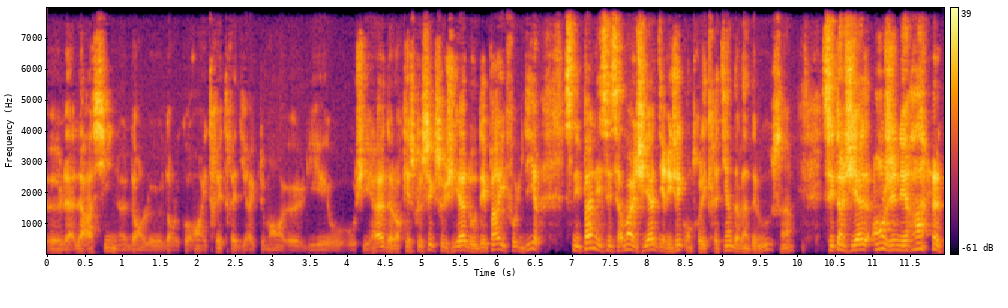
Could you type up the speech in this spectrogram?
euh, la, racine dans le, dans le Coran est très très directement euh, liée au, djihad. Alors qu'est-ce que c'est que ce djihad? Au départ, il faut le dire, ce n'est pas nécessairement un djihad dirigé contre les chrétiens d'Al-Andalus, hein. c'est un djihad en général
